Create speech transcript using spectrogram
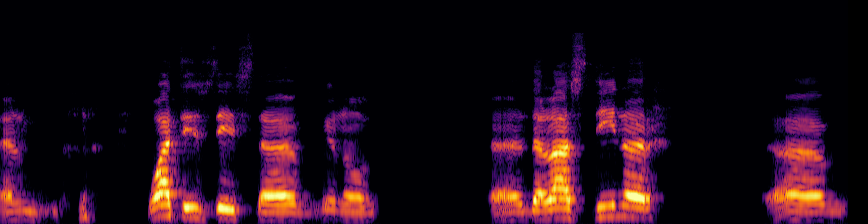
And what is this? Uh, you know, uh, the last dinner. Um,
